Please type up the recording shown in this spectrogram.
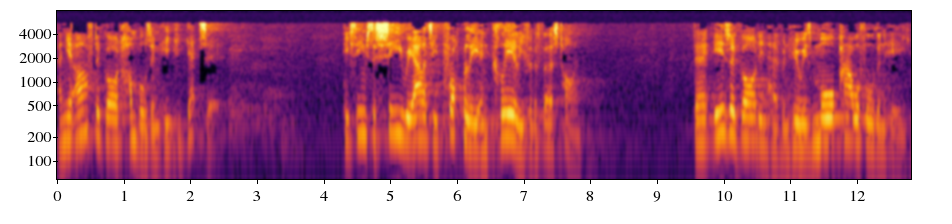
And yet, after God humbles him, he, he gets it. He seems to see reality properly and clearly for the first time. There is a God in heaven who is more powerful than he.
